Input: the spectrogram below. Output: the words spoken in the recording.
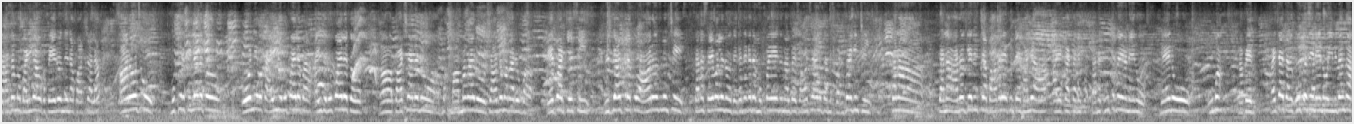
శారదమ్మ బడిగా ఒక పేరు ఉంది నా పాఠశాల. ఆ రోజు ముగ్గురు పిల్లలతో ఓన్లీ ఒక ఐదు రూపాయల ఐదు రూపాయలతో ఆ పాఠశాలను మా అమ్మగారు శారదమ్మ గారు ఏర్పాటు చేసి విద్యార్థులకు ఆ రోజు నుంచి తన సేవలను దగ్గర దగ్గర ముప్పై ఐదు నలభై సంవత్సరాలు తను కొనసాగించి తన తన ఆరోగ్యరీత్యా బాగలేకుంటే మళ్ళీ ఆ- ఆ యొక్క తన తన కూతురునైన నేను నేను ఉమ నా పేరు. అయితే తన కూతుర్ని నేను ఈ విధంగా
